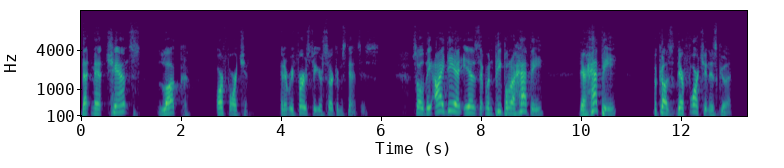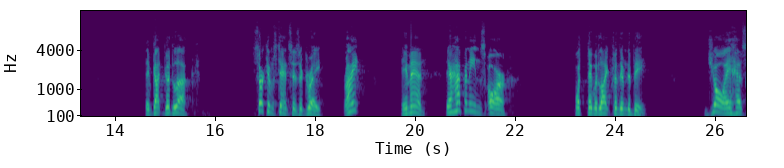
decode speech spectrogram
that meant chance, luck, or fortune. And it refers to your circumstances. So the idea is that when people are happy, they're happy because their fortune is good. They've got good luck. Circumstances are great, right? Amen. Their happenings are what they would like for them to be. Joy has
